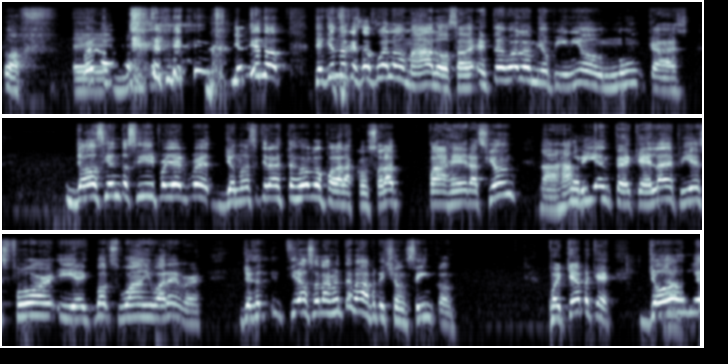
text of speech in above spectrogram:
Uf, eh, Bueno, yo entiendo, yo entiendo que eso fue lo malo, ¿sabes? Este juego, en mi opinión, nunca. Yo siendo CD Projekt Red, yo no necesitaba este juego para las consolas para generación ajá. corriente, que es la de PS4 y Xbox One y whatever. Yo he tirado solamente para PlayStation 5. ¿Por qué? Porque yo Ah, jugué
